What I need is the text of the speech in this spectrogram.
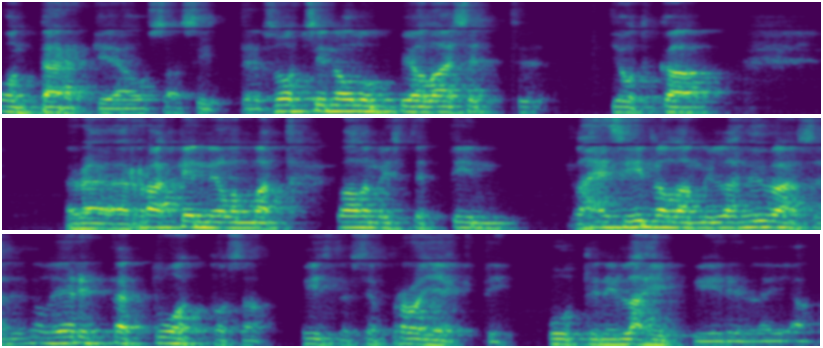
on tärkeä osa sitten. Sotsin olympialaiset, jotka rakennelmat valmistettiin lähes hinnalla millä hyvänsä, niin oli erittäin tuottosa business ja projekti Putinin lähipiirille ja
